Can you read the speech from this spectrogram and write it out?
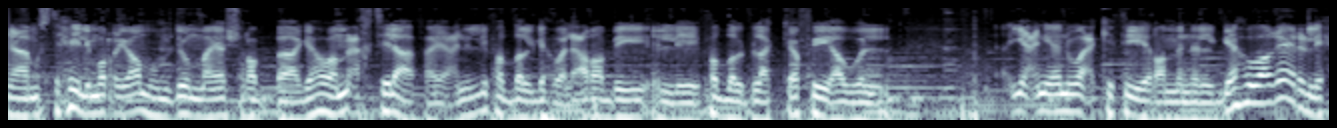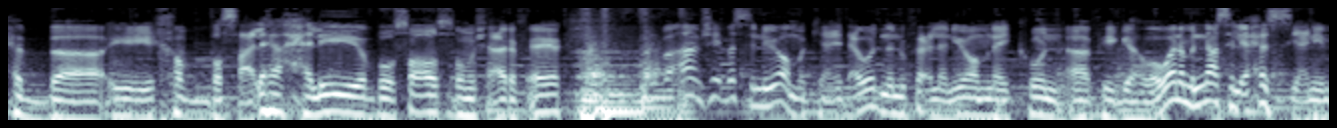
مستحيل يمر يومهم بدون ما يشرب قهوة مع اختلافها يعني اللي يفضل القهوة العربي اللي يفضل بلاك كافي أو يعني أنواع كثيرة من القهوة غير اللي يحب يخبص عليها حليب وصوص ومش عارف إيه. فأهم شيء بس إنه يومك يعني تعودنا إنه فعلا يومنا يكون في قهوة. وأنا من الناس اللي أحس يعني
